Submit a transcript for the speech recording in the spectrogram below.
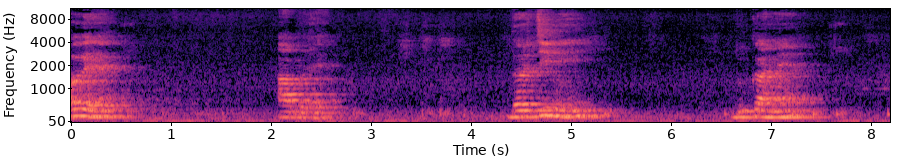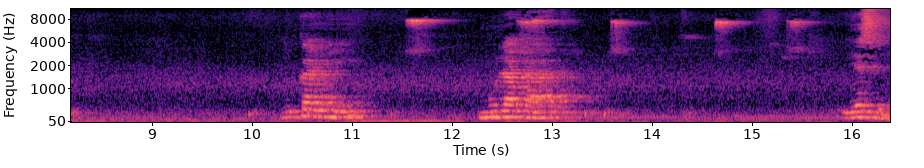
હવે આપણે દરજીની દુકાને દુકાનની મુલાકાત લેશું.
